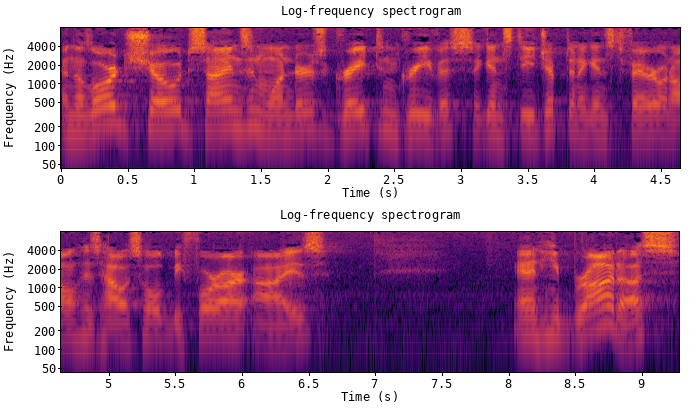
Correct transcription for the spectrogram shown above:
And the Lord showed signs and wonders, great and grievous, against Egypt and against Pharaoh and all his household before our eyes and he brought us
